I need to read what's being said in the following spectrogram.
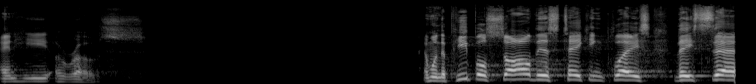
and he arose. And when the people saw this taking place, they said,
